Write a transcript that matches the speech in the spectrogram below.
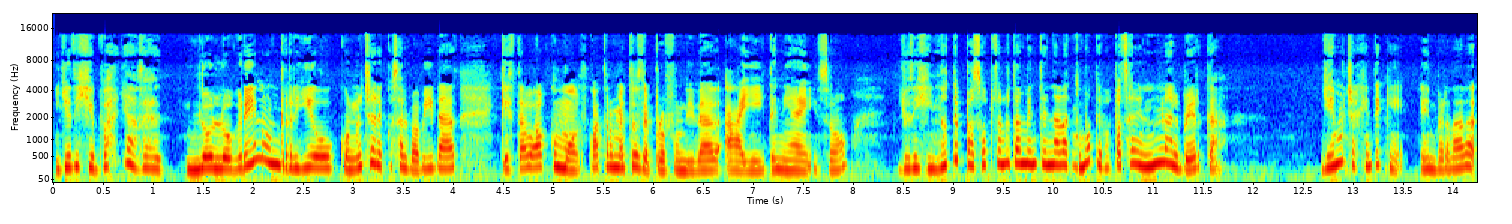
Y yo dije, vaya, o sea, lo logré en un río con un chaleco salvavidas que estaba como a cuatro metros de profundidad. Ahí tenía eso. Yo dije, no te pasó absolutamente nada. ¿Cómo te va a pasar en una alberca? Y hay mucha gente que en verdad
